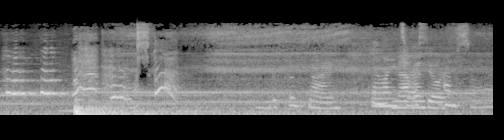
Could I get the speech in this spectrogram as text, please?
This one's mine. That one's yours. I'm sorry.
